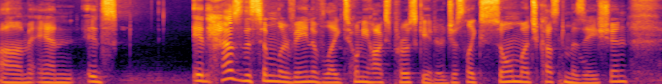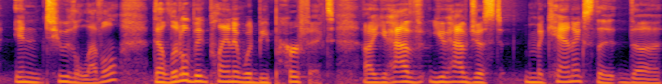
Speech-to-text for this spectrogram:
um, and it's it has the similar vein of like Tony Hawk's Pro Skater, just like so much customization into the level that Little Big Planet would be perfect. Uh, you have you have just mechanics. The the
